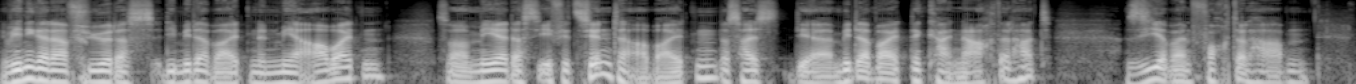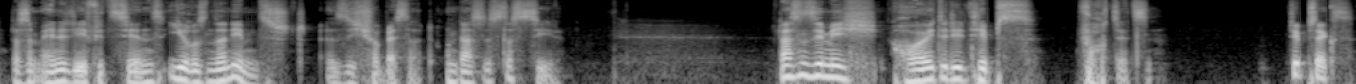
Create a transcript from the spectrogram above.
Weniger dafür, dass die Mitarbeitenden mehr arbeiten, sondern mehr, dass sie effizienter arbeiten. Das heißt, der Mitarbeitende keinen Nachteil hat, Sie aber einen Vorteil haben, dass am Ende die Effizienz Ihres Unternehmens sich verbessert. Und das ist das Ziel. Lassen Sie mich heute die Tipps fortsetzen. Tipp 6.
